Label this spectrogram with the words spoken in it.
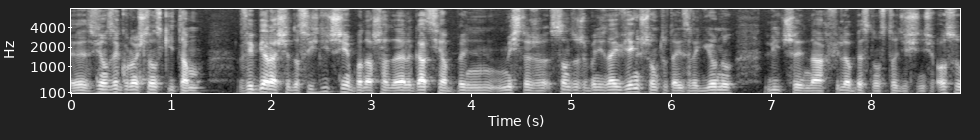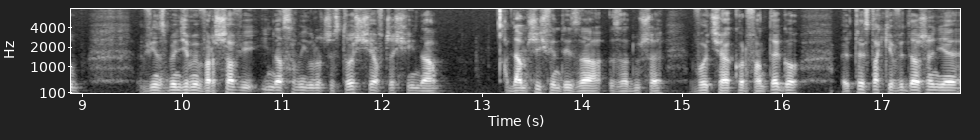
Y, Związek Górnośląski tam wybiera się dosyć licznie, bo nasza delegacja, myślę, że sądzę, że będzie największą tutaj z regionu, liczy na chwilę obecną 110 osób, więc będziemy w Warszawie i na samej uroczystości, a wcześniej na na mszy świętej za, za duszę Wojciecha Korfantego. Y, To jest takie wydarzenie,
